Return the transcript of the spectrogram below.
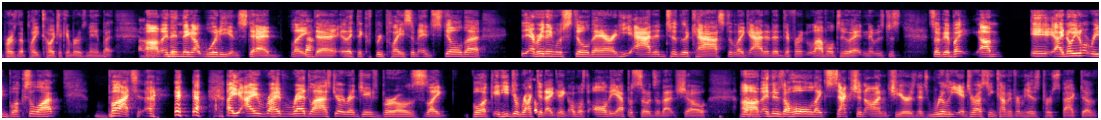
person that played Coach, I can't remember his name, but um, and then they got Woody instead, like the like they could replace him, and still the everything was still there, and he added to the cast and like added a different level to it, and it was just so good. But um, it, I know you don't read books a lot, but I I I've read last year. I read James Burrows like book, and he directed I think almost all the episodes of that show. Yeah. Um, and there's a whole like section on Cheers, and it's really interesting coming from his perspective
